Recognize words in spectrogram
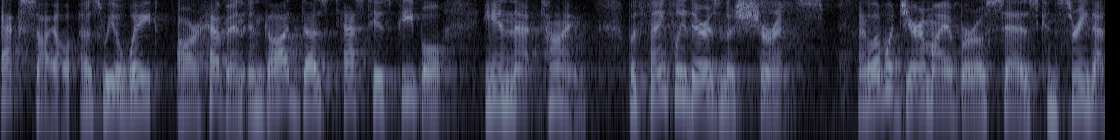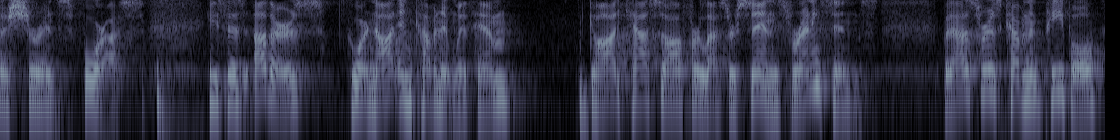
exile as we await our heaven, and God does test his people in that time. But thankfully, there is an assurance I love what Jeremiah Burroughs says concerning that assurance for us. He says, Others who are not in covenant with him, God casts off for lesser sins, for any sins. But as for his covenant people,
